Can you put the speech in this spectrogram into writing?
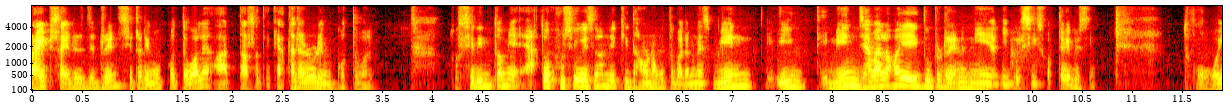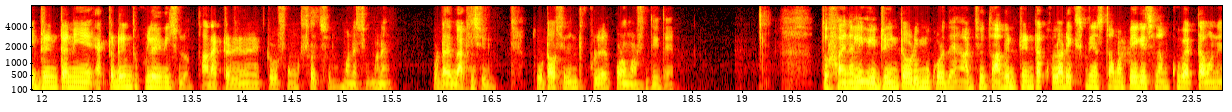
রাইট সাইডের যে ড্রেন সেটা রিমুভ করতে বলে, আর তার সাথে ক্যাথাটারও রিমুভ করতে বলে। তো সেদিন তো আমি এত খুশি হয়েছিলাম যে কি ধারণা করতে পারে। মানে মেন এই মেন ঝামেলা হয় এই দুটো ড্রেন নিয়ে আর কি বেশি সব থেকে বেশি। তো ওই ড্রেনটা নিয়ে একটা ড্রেন তো খুলে নিয়েছিল তার একটা ড্রেনের একটু সমস্যা ছিল মানে মানে ওটাই বাকি ছিল। তো ওটাও সেদিনকে খুলে পরামর্শ দিতে। তো ফাইনালি এই ড্রেনটাও রিমুভ করে দেয়। আর যেহেতু আগের ড্রেনটা খোলার এক্সপিরিয়েন্সটা আমরা পেয়ে গেছিলাম, খুব একটা মানে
